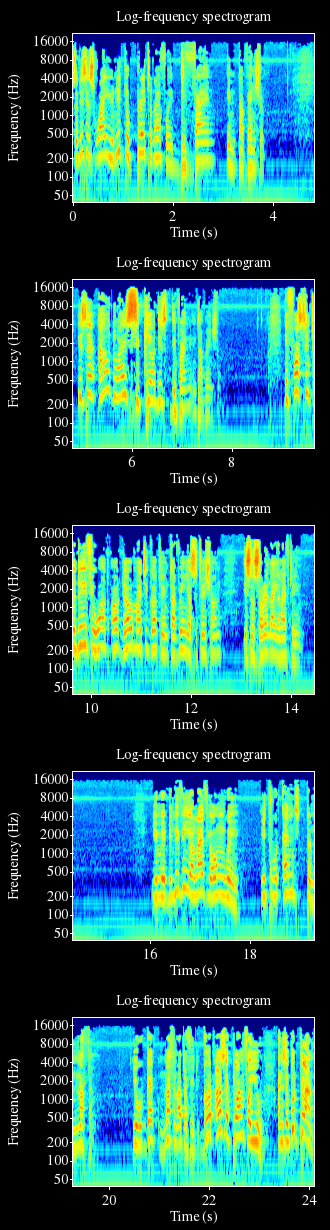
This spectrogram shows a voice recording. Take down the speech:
So this is why you need to pray tonight for a divine intervention. You say, how do I secure this divine intervention? The first thing to do if you want the Almighty God to intervene in your situation is to surrender your life to Him. You may be living your life your own way, it will end to nothing. You will get nothing out of it. God has a plan for you, and it's a good plan.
